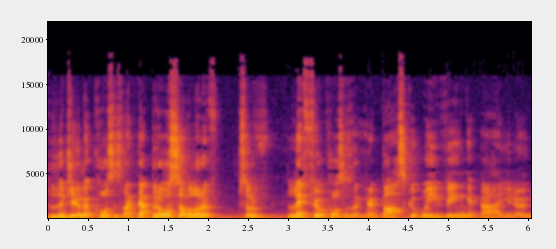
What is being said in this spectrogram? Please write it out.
legitimate courses like that, but also a lot of sort of left field courses like you know basket weaving, uh, you know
